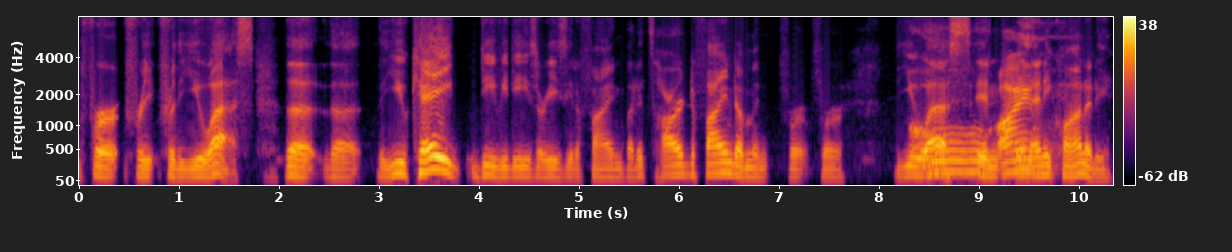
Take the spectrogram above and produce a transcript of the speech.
for for for the US. The the the UK DVDs are easy to find, but it's hard to find them in, for for the US oh, in, I, in any quantity.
